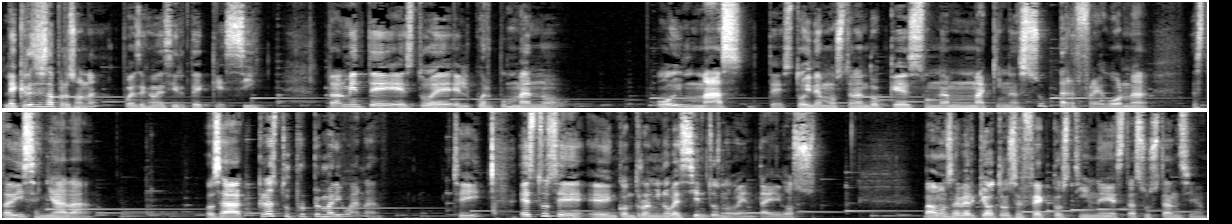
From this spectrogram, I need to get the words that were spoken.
¿Le crees a esa persona? Pues déjame decirte que sí. Realmente esto, eh, el cuerpo humano, hoy más te estoy demostrando que es una máquina súper fregona, está diseñada. O sea, creas tu propia marihuana. ¿Sí? Esto se eh, encontró en 1992. Vamos a ver qué otros efectos tiene esta sustancia,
